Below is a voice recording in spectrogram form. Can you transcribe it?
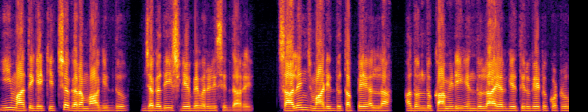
ಈ ಮಾತಿಗೆ ಕಿಚ್ಚ ಗರಂ ಆಗಿದ್ದು ಜಗದೀಶ್ಗೆ ಬೆವರಿಳಿಸಿದ್ದಾರೆ. ಚಾಲೆಂಜ್ ಮಾಡಿದ್ದು ತಪ್ಪೇ ಅಲ್ಲ, ಅದೊಂದು ಕಾಮಿಡಿ ಎಂದು ಲಾಯರ್ಗೆ ತಿರುಗೇಟು ಕೊಟ್ರು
